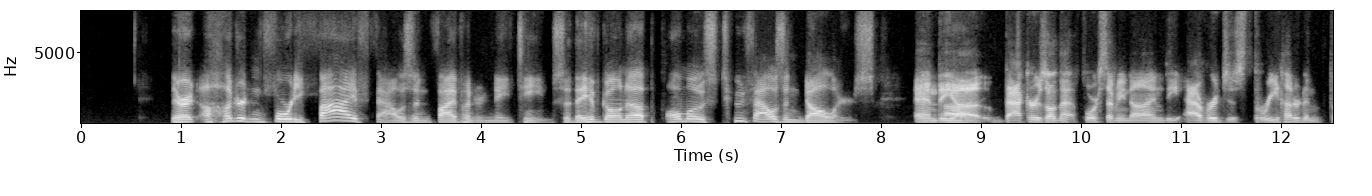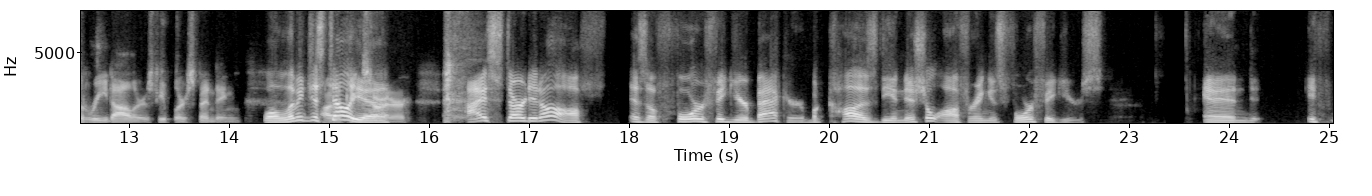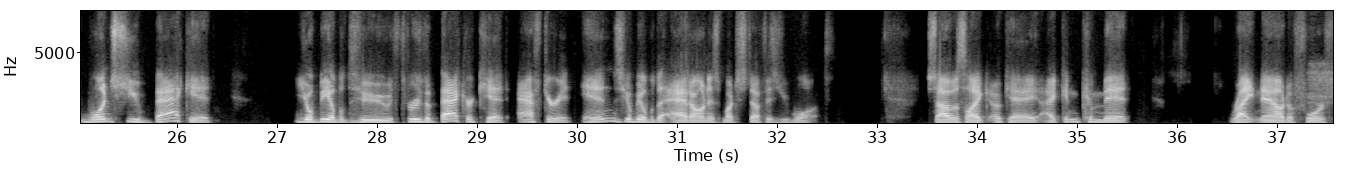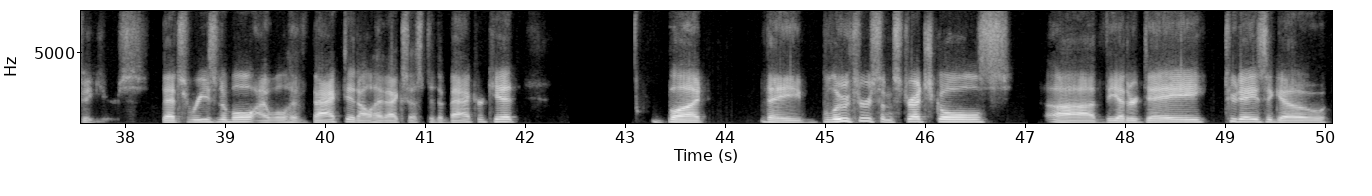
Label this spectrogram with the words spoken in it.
They're at 145,518. So they have gone up almost $2,000. And the uh, uh, backers on that 479, the average is $303 people are spending. Well, let me just tell you, I started off as a four figure backer because the initial offering is four figures. And if once you back it, you'll be able to, through the backer kit after it ends, you'll be able to add on as much stuff as you want. So I was like, okay, I can commit right now to four figures. That's reasonable. I will have backed it. I'll have access to the backer kit. But they blew through some stretch goals uh, the other day, two days ago,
